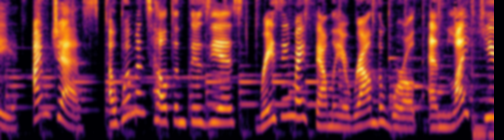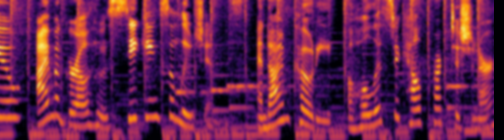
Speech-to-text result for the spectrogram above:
Hi, I'm Jess, a women's health enthusiast raising my family around the world. And like you, I'm a girl who's seeking solutions. And I'm Cody, a holistic health practitioner,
